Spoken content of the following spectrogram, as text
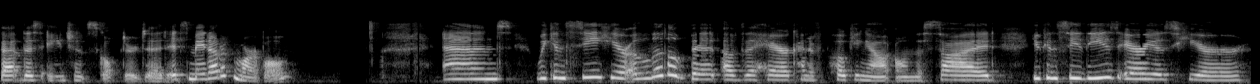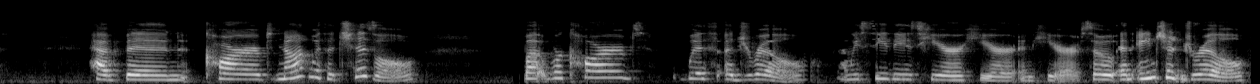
that this ancient sculptor did. It's made out of marble. And we can see here a little bit of the hair kind of poking out on the side. You can see these areas here have been carved not with a chisel, but were carved with a drill and we see these here, here, and here. So an ancient drill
